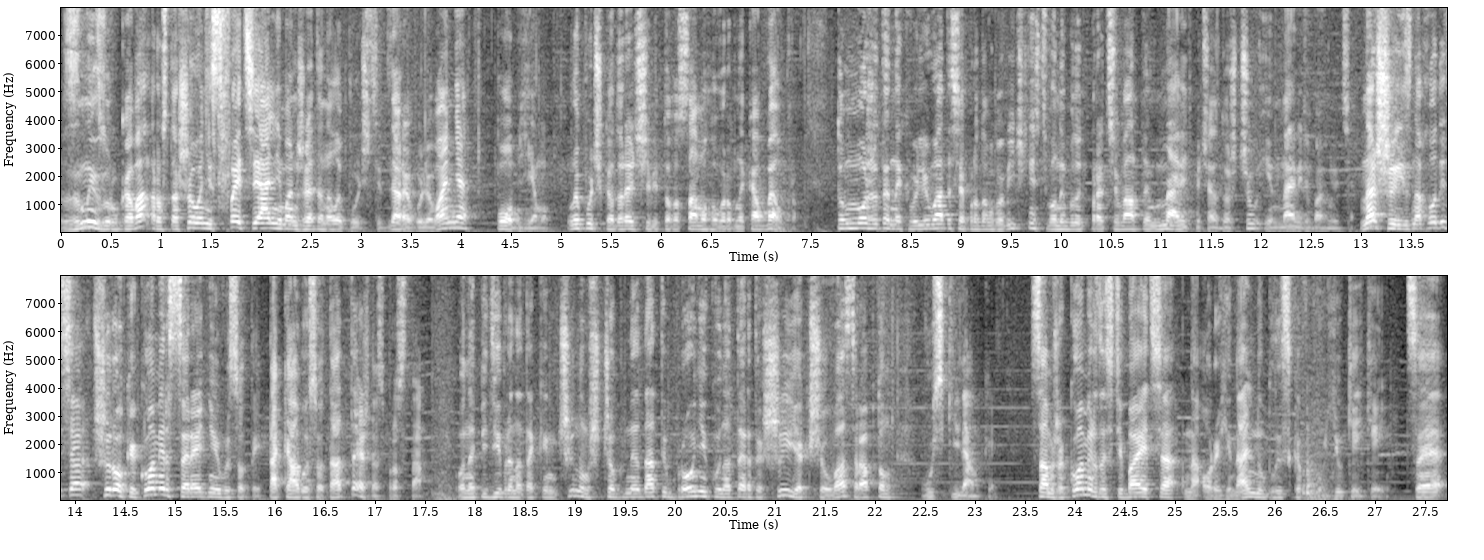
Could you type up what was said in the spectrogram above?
Знизу рукава розташовані спеціальні манжети на липучці для регулювання по об'єму. Липучка, до речі, від того самого виробника Velcro. Тому можете не хвилюватися про довговічність, вони будуть працювати навіть під час дощу і навіть в багнюці. На шиї знаходиться широкий комір середньої висоти. Така висота теж неспроста. Вона підібрана таким чином, щоб не дати броніку натерти шию, якщо у вас раптом вузькі лямки. Сам же комір застібається на оригінальну блискавку UKK. Це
